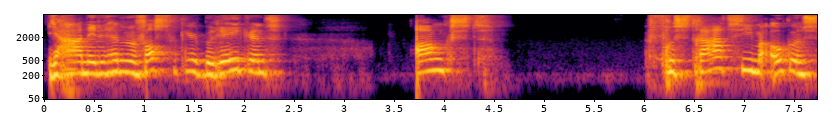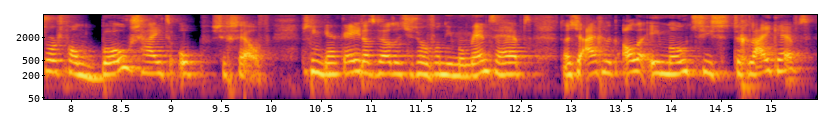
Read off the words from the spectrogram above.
Ja, nee, dit hebben we vast verkeerd berekend. Angst, frustratie, maar ook een soort van boosheid op zichzelf. Misschien herken je dat wel, dat je zo van die momenten hebt dat je eigenlijk alle emoties tegelijk hebt.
